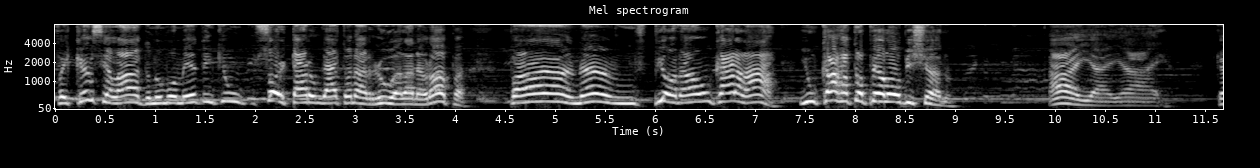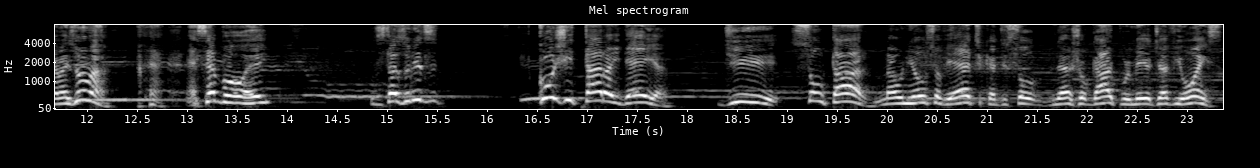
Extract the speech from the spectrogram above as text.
Foi cancelado no momento em que um, sortaram um gato na rua lá na Europa pra né, espionar um cara lá. E um carro atropelou o bichano. Ai, ai, ai. Quer mais uma? Essa é boa, hein? Os Estados Unidos cogitaram a ideia de soltar na União Soviética, de sol, né, jogar por meio de aviões,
